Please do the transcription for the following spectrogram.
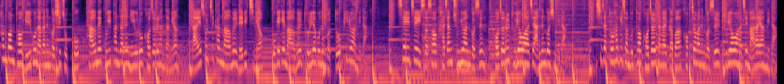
한 번 더 밀고 나가는 것이 좋고 다음에 구입한다는 이유로 거절을 한다면 나의 솔직한 마음을 내비치며 고객의 마음을 돌려보는 것도 필요합니다. 세일즈에 있어서 가장 중요한 것은 거절을 두려워하지 않는 것입니다. 시작도 하기 전부터 거절당할까봐 걱정하는 것을 두려워하지 말아야 합니다.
